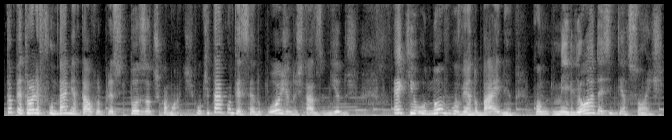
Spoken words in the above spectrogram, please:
Então, o petróleo é fundamental para o preço de todos os outros commodities. O que está acontecendo hoje nos Estados Unidos é que o novo governo Biden, com melhor das intenções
